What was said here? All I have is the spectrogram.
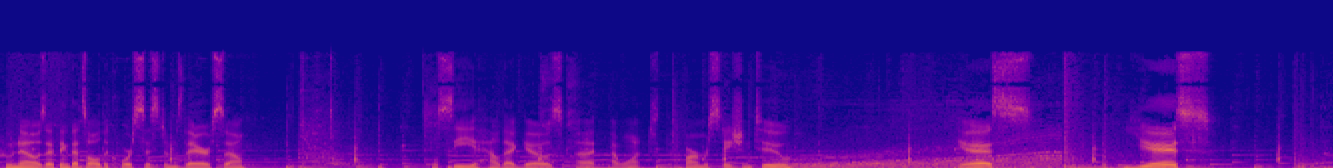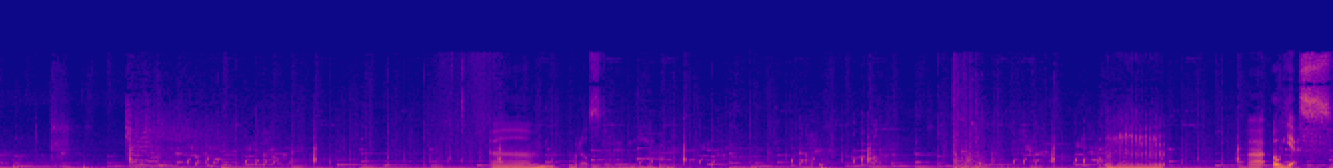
who knows? I think that's all the core systems there, so we'll see how that goes. Uh, I want the farmer station too. Yes, yes. Um, what else did I need? Uh, oh yes,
